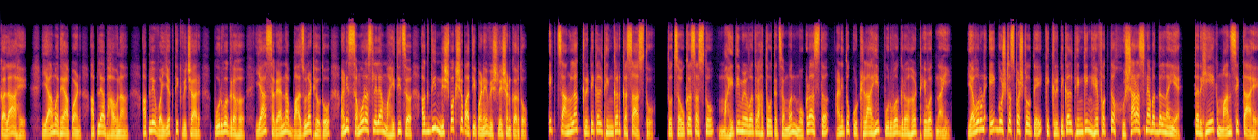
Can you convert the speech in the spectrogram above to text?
कला आहे. यामध्ये आपण आपल्या भावना आपले वैयक्तिक विचार पूर्वग्रह या सगळ्यांना बाजूला ठेवतो आणि समोर असलेल्या माहितीचं अगदी निष्पक्षपातीपणे विश्लेषण करतो. एक चांगला क्रिटिकल थिंकर कसा असतो? तो चौकस असतो माहिती मिळवत राहतो त्याचं मन मोकळं असतं आणि तो कुठलाही पूर्वग्रह ठेवत नाही. यावरून एक गोष्ट स्पष्ट होते की क्रिटिकल थिंकिंग हे फक्त हुशार असण्याबद्दल नाहीये तर ही एक मानसिकता आहे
